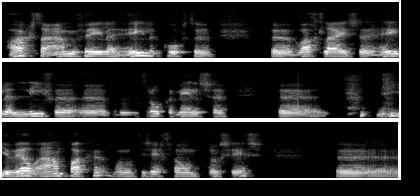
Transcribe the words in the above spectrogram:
harte aanbevelen. Hele korte wachtlijsten, hele lieve, betrokken mensen. die je wel aanpakken, want het is echt wel een proces. Uh,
